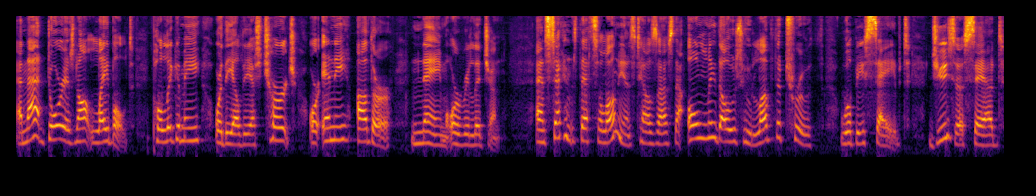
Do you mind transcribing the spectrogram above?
And that door is not labeled polygamy or the LDS Church or any other name or religion. And Second Thessalonians tells us that only those who love the truth will be saved. Jesus said,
